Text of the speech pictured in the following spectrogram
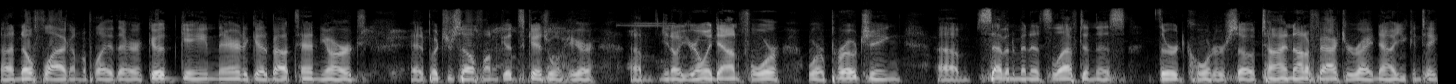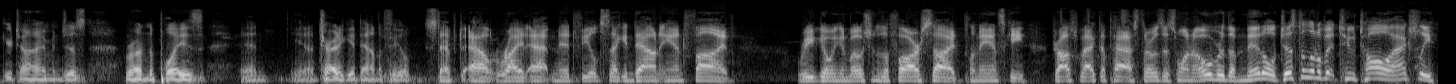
Uh, no flag on the play there. Good gain there to get about 10 yards. And put yourself on good schedule here. Um, you know, you're only down four. We're approaching um, seven minutes left in this third quarter. So time not a factor right now. You can take your time and just run the plays and you know try to get down the field. Stepped out right at midfield, second down and five. Reed going in motion to the far side. Planansky drops back to pass, throws this one over the middle, just a little bit too tall. Actually,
